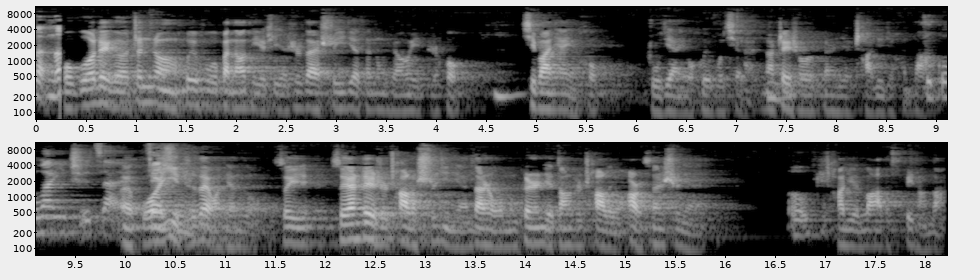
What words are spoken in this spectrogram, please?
了呢？我国这个真正恢复半导体是也是在十一届三中全会之后，嗯，七八年以后，逐渐又恢复起来。那这时候跟人家差距就很大。就国外一直在，哎，国外一直在往前走。所以虽然这是差了十几年，但是我们跟人家当时差了有二三十年，哦，差距拉的非常大。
